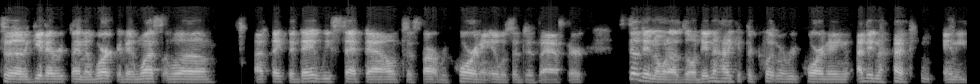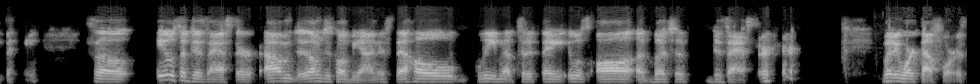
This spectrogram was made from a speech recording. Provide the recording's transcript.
to get everything to work. And then once uh, I think the day we sat down to start recording, it was a disaster. Still didn't know what I was doing. Didn't know how to get the equipment recording. I didn't know how to do anything. So it was a disaster. I'm I'm just gonna be honest. That whole leading up to the thing, it was all a bunch of disaster. but it worked out for us.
